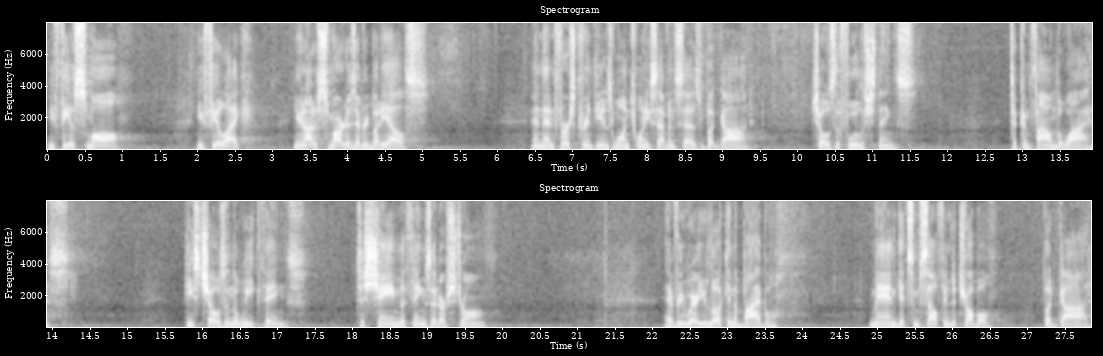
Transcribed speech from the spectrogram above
You feel small. You feel like you're not as smart as everybody else. And then 1 Corinthians 1:27 says, "But God chose the foolish things to confound the wise. He's chosen the weak things to shame the things that are strong. Everywhere you look in the Bible, man gets himself into trouble, but God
